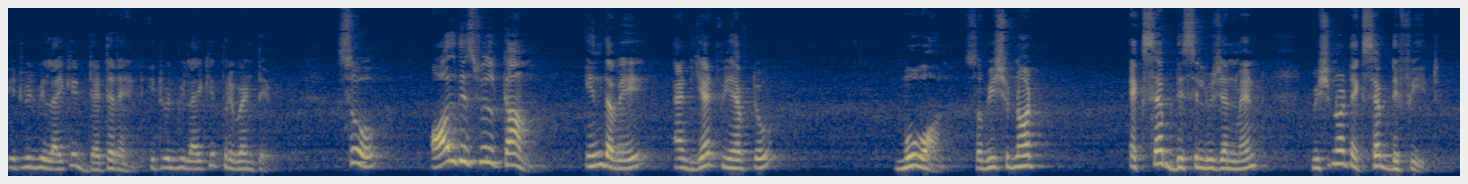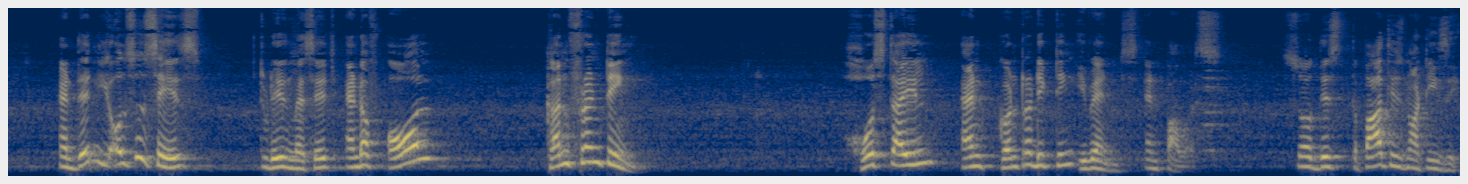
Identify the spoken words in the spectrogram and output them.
it will be like a deterrent, it will be like a preventive. So, all this will come in the way, and yet we have to move on. So we should not accept disillusionment, we should not accept defeat. And then he also says, today's message, and of all confronting hostile and contradicting events and powers. So this the path is not easy.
